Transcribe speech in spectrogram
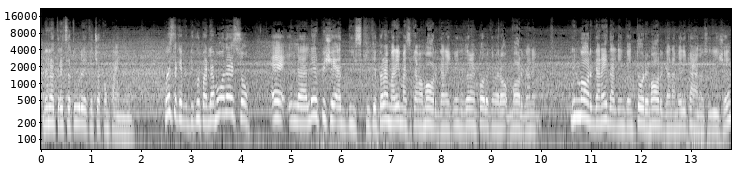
nelle attrezzature che ci accompagnano. Questa che, di cui parliamo adesso è l'erpice a dischi, che però in Maremma si chiama Morgane, quindi d'ora in poi lo chiamerò Morgane. Il Morgane, dall'inventore Morgan americano si dice,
